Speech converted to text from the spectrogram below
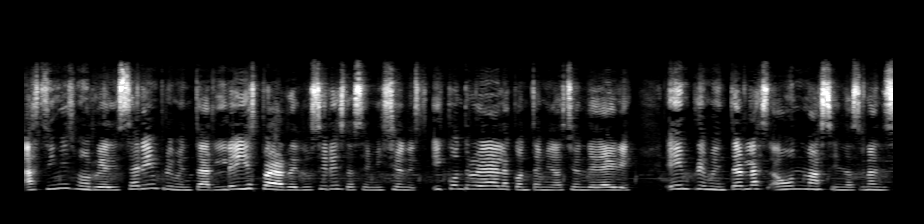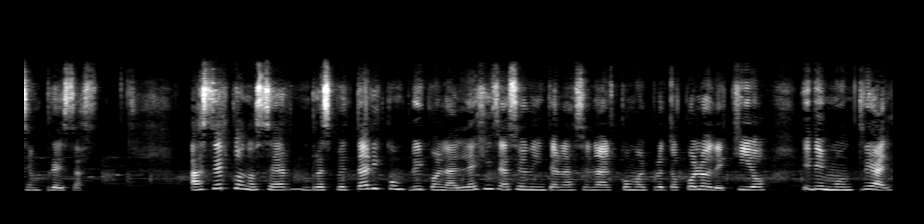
Asimismo, realizar e implementar leyes para reducir estas emisiones y controlar la contaminación del aire e implementarlas aún más en las grandes empresas. Hacer conocer, respetar y cumplir con la legislación internacional como el Protocolo de Kio y de Montreal,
